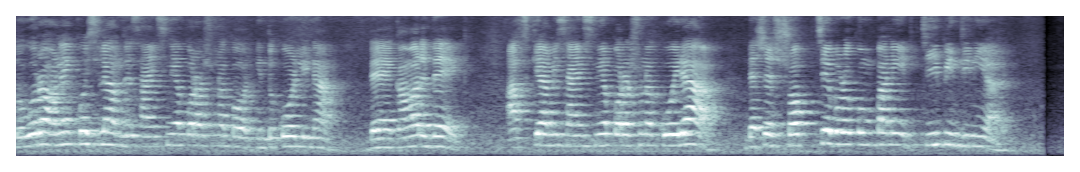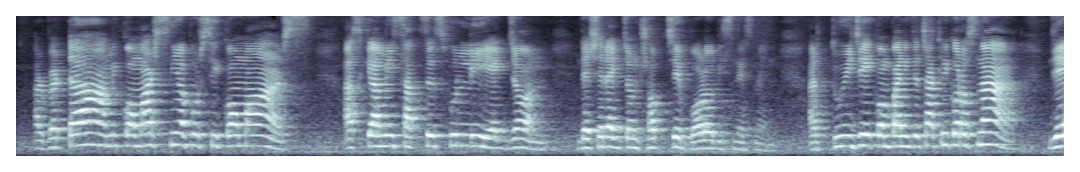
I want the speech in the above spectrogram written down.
তোরা অনেক কইছিলাম যে সায়েন্স নিয়ে পড়াশোনা কর, কিন্তু করলি না। দেখ, আমারে দেখ। আজকে আমি সায়েন্স নিয়ে পড়াশোনা কইরা দেশের সবচেয়ে বড় কোম্পানির চিফ ইঞ্জিনিয়ার আর বেটা, আমি কমার্স নিয়ে পড়ছি কমার্স আজকে আমি সাকসেসফুলি একজন, দেশের একজন সবচেয়ে বড় বিজনেসম্যান আর তুই যে কোম্পানিতে চাকরি করস না, যে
